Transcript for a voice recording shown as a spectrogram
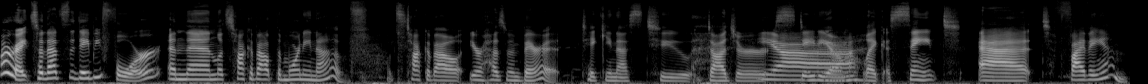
All right, so that's the day before, and then let's talk about the morning of. Let's talk about your husband Barrett taking us to Dodger Yeah. Stadium like a saint at 5 a.m.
